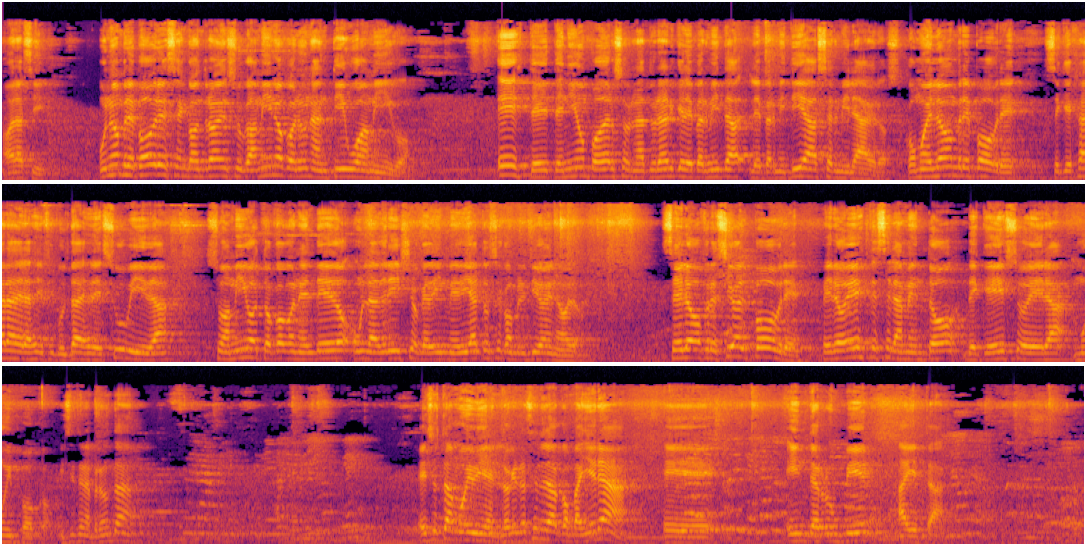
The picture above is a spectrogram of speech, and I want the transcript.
Ahora sí. Un hombre pobre se encontró en su camino con un antiguo amigo. Este tenía un poder sobrenatural que le, permita, le permitía hacer milagros. Como el hombre pobre se quejara de las dificultades de su vida, su amigo tocó con el dedo un ladrillo que de inmediato se convirtió en oro. Se lo ofreció al pobre, pero este se lamentó de que eso era muy poco. ¿Hiciste una pregunta? Eso está muy bien. Lo que está haciendo la compañera, eh, interrumpir, ahí está.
